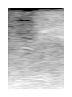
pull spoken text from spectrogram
Yes.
